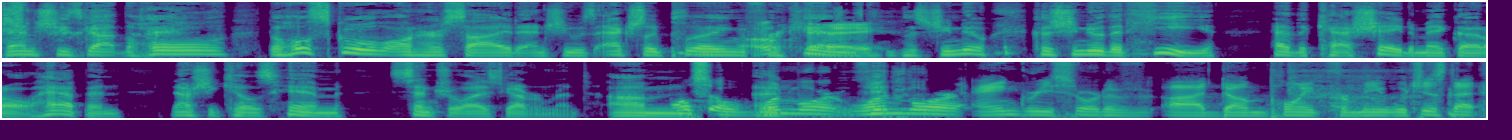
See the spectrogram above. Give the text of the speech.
Then she's got the whole the whole school on her side and she was actually playing for Okay. him because she knew because she knew that he had the cachet to make that all happen. Now she kills him, centralized government. Um Also, one uh, more Fin- one more angry sort of uh, dumb point for me, which is that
